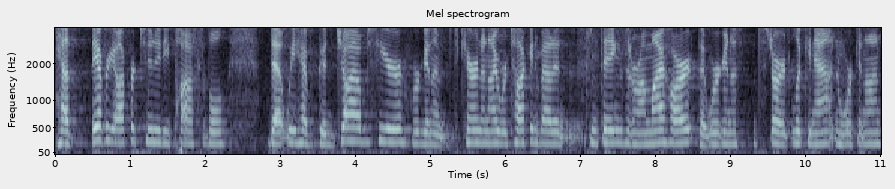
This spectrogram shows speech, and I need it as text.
have every opportunity possible that we have good jobs here. We're going to, Karen and I were talking about it, some things that are on my heart that we're going to start looking at and working on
